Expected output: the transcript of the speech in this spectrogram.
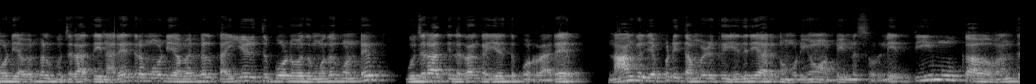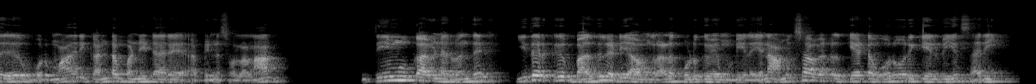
மோடி அவர்கள் குஜராத்தி. நரேந்திர மோடி அவர்கள் கையெழுத்து போடுவது முதற்கொண்டு குஜராத்தில தான் கையெழுத்து போடுறாரு. நாங்கள் எப்படி தமிழுக்கு எதிரியா இருக்க முடியும் அப்படின்னு சொல்லி திமுகவை வந்து ஒரு மாதிரி கண்டம் பண்ணிட்டாரு அப்படின்னு சொல்லலாம். திமுகவினர் வந்து இதற்கு பதிலடி அவங்களால கொடுக்கவே முடியல. ஏன்னா அமித்ஷா அவர்கள் கேட்ட ஒரு ஒரு கேள்வியும் சரி.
